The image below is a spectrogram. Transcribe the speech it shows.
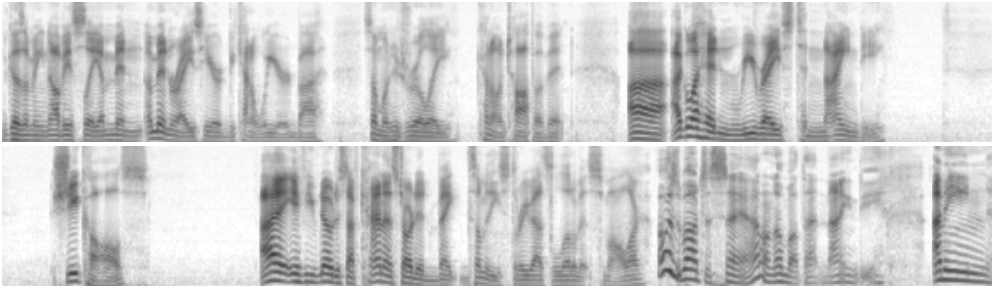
because I mean, obviously, a min a min raise here would be kind of weird by someone who's really kind of on top of it. Uh, I go ahead and re-raise to ninety. She calls. I, if you've noticed, I've kind of started to make some of these three bets a little bit smaller. I was about to say, I don't know about that 90. I mean,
